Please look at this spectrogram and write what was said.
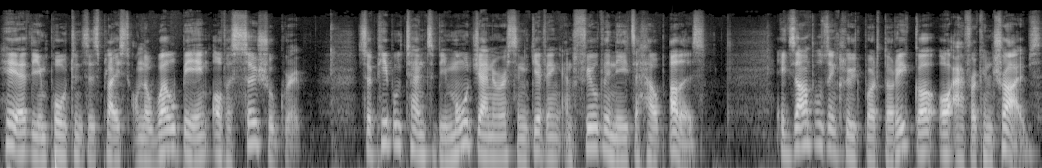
here the importance is placed on the well-being of a social group, so people tend to be more generous and giving and feel the need to help others. Examples include Puerto Rico or African tribes.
